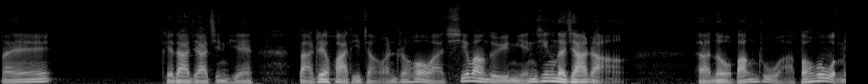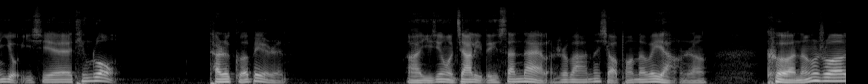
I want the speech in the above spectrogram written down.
哎，给大家今天把这话题讲完之后啊，希望对于年轻的家长，啊，能有帮助啊。包括我们有一些听众，他是隔辈人。啊，已经有家里的第三代了，是吧？那小朋友的喂养上，可能说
